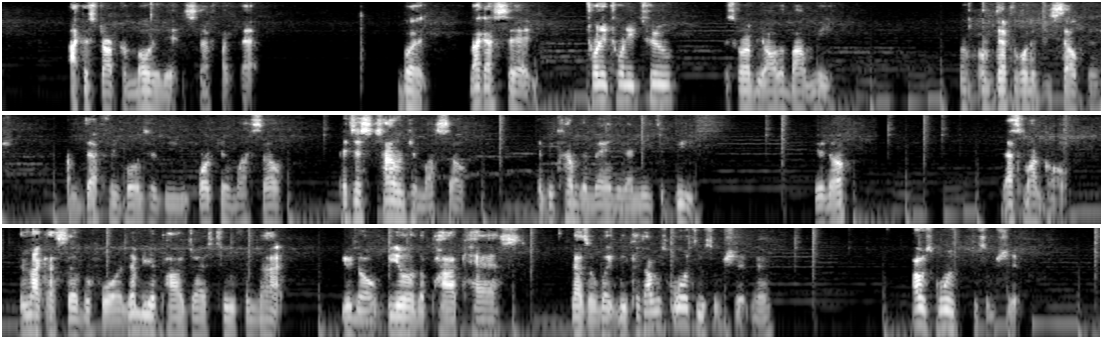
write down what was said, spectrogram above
I can start promoting it and stuff like that. But like I said, 2022 is going to be all about me. I'm, I'm definitely going to be selfish. I'm definitely going to be working myself and just challenging myself and become the man that I need to be. You know? That's my goal. And like I said before, let me apologize too for not, you know, being on the podcast as of lately because I was going through some shit, man. I was going through some shit.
